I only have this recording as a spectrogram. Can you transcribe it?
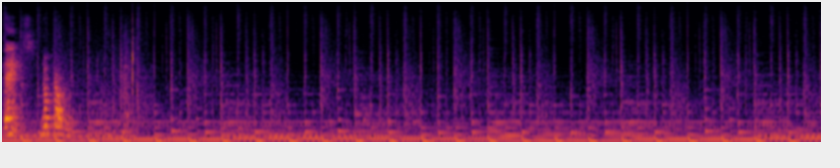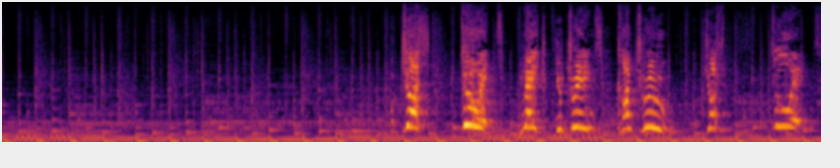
Thanks. No problem. Just do it! Make your dreams come true! Just do it!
